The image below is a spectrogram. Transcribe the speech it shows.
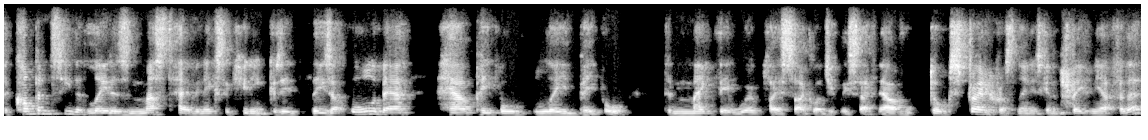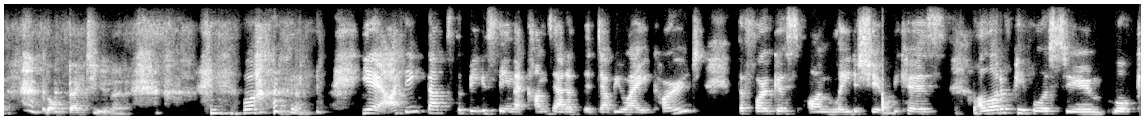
the competency that leaders must have in executing, because these are all about how people lead people to make their workplace psychologically safe. Now, I've talked straight across Nina's going to beat me up for that, but I'll back to you, Nina. Well, yeah, I think that's the biggest thing that comes out of the WA code the focus on leadership. Because a lot of people assume, look,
